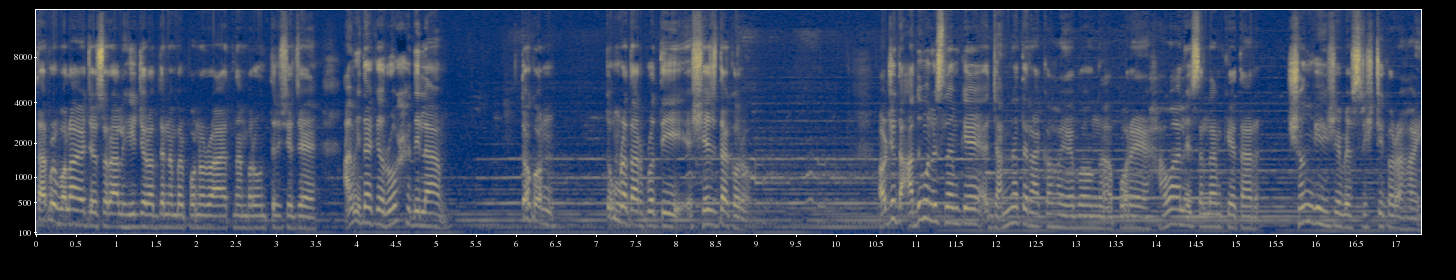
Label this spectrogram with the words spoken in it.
তারপর বলা হয়েছে সোরাল হিজর অধ্যায় নাম্বার পনেরো, আয়াত নাম্বার উনত্রিশে যে আমি তাকে রোহ দিলাম, তখন তোমরা তার প্রতি সেজদা করো। অর্থাৎ আদম আল ইসলামকে জান্নাতে রাখা হয় এবং পরে হাওয়া আল ইসলামকে তার সঙ্গী হিসেবে সৃষ্টি করা হয়।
